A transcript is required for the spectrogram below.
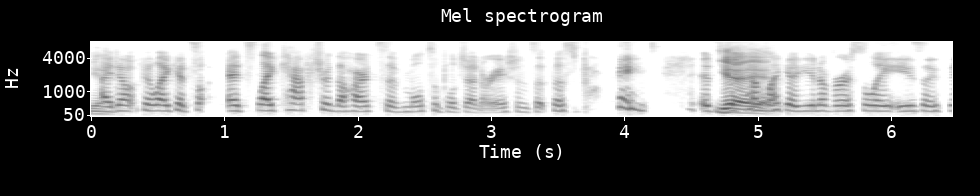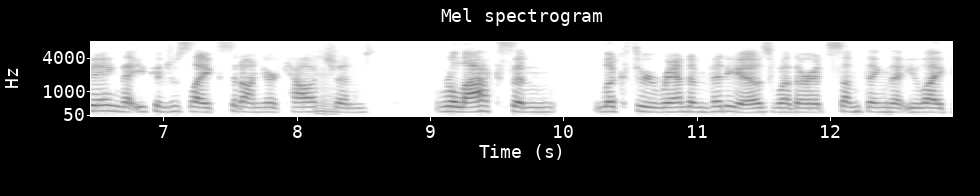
yeah. I don't feel like it's it's like captured the hearts of multiple generations at this point. It's yeah, become yeah. like a universally easy thing that you can just like sit on your couch mm. and relax and look through random videos, whether it's something that you like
